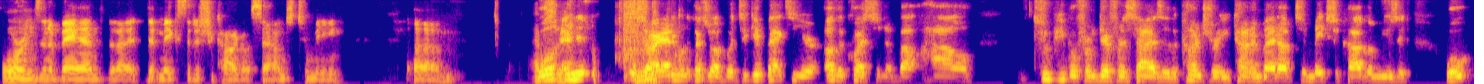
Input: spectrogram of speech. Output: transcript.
horns in a band that I that makes it a Chicago sound to me. Um, well, and it, sorry, I didn't want to cut you off, but to get back to your other question about how two people from different sides of the country kind of met up to make Chicago music. Well,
